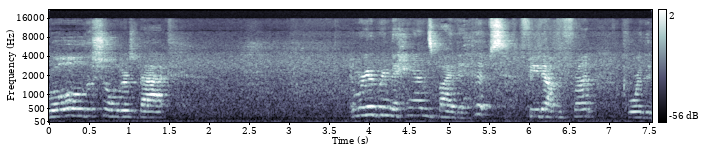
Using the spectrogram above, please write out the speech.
Roll the shoulders back. And we're gonna bring the hands by the hips, feet out in front for the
